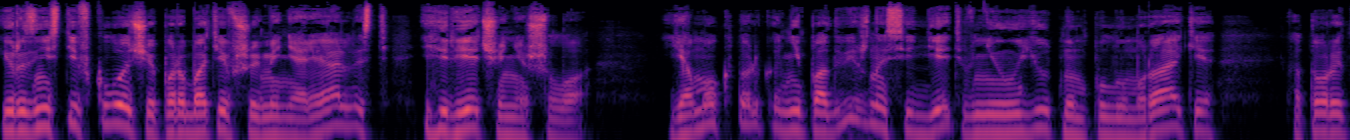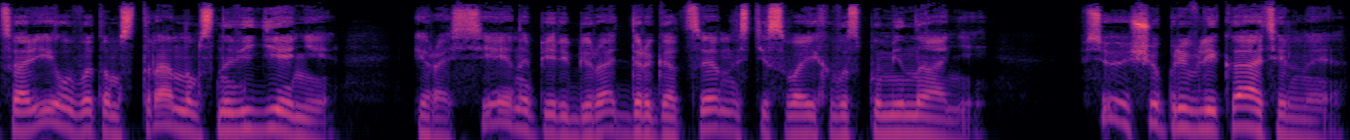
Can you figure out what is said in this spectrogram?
и разнести в клочья поработившую меня реальность, и речи не шло. Я мог только неподвижно сидеть в неуютном полумраке, который царил в этом странном сновидении, и рассеянно перебирать драгоценности своих воспоминаний, все еще привлекательные,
